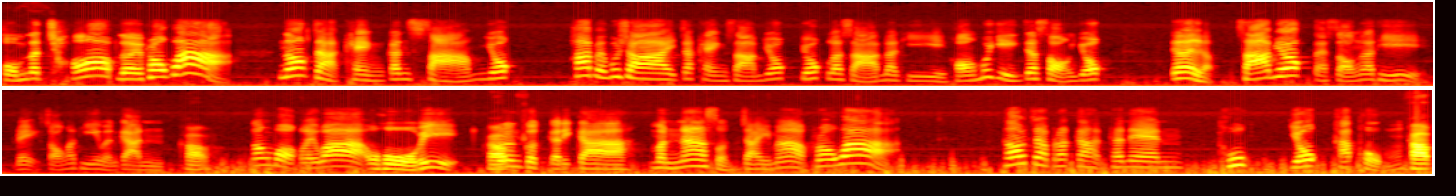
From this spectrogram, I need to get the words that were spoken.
ผมจะชอบเลย เพราะว่านอกจากแข่งกัน 3 ยก ถ้าเป็นผู้ชายจะแข่ง 3 ยกยกละ 3 นาที ของผู้หญิงจะ 2 ยกเอ้ยสามยกแต่ 2 นาทีเบรก2 นาทีเหมือนกันครับ ต้องบอกเลยว่า โอ้โหพี่ครับเรื่องกฎกติกามันน่าสนใจมาก เพราะว่าเขาจะประกาศคะแนนทุกยกครับผมครับ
